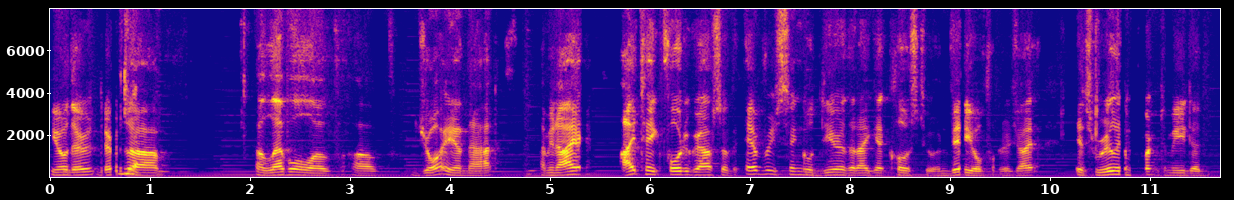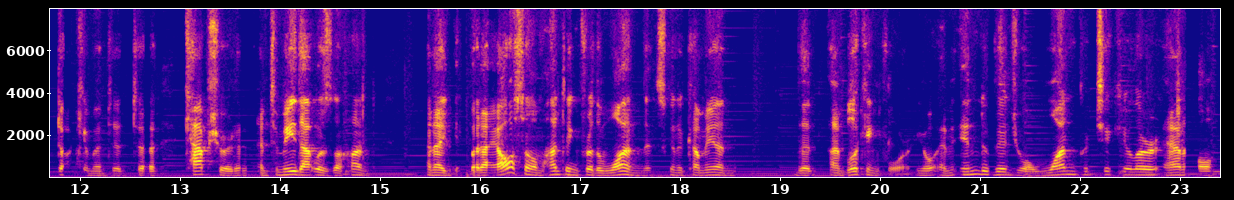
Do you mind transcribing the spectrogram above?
you know, there there's a a level of of joy in that. I mean, I I take photographs of every single deer that I get close to and video footage. I, it's really important to me to document it, to capture it, and, and to me that was the hunt. And I, but I also am hunting for the one that's going to come in that I'm looking for. You know, an individual, one particular animal.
